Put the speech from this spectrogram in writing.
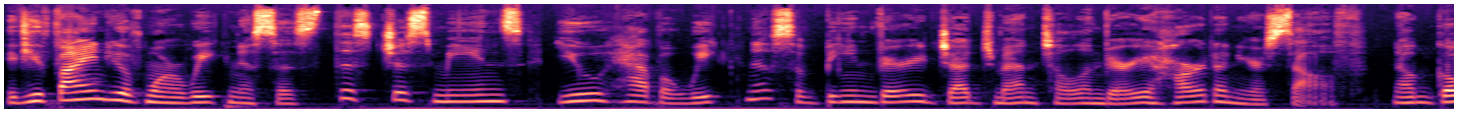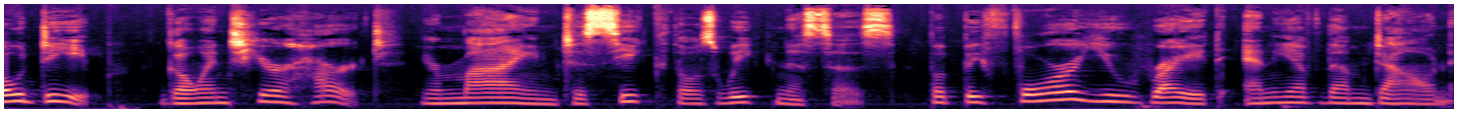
If you find you have more weaknesses, this just means you have a weakness of being very judgmental and very hard on yourself. Now go deep. Go into your heart, your mind to seek those weaknesses. But before you write any of them down,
